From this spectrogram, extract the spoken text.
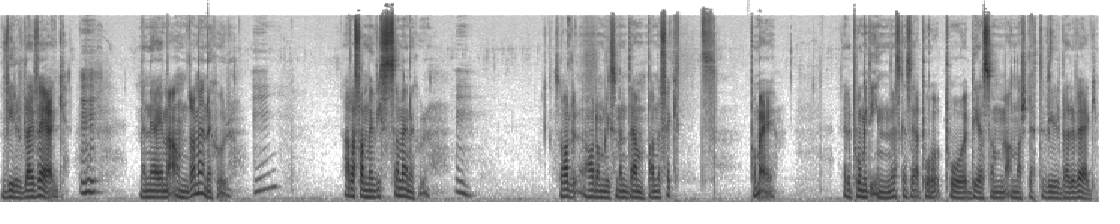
virvla iväg. Mm. Men när jag är med andra människor, mm. i alla fall med vissa människor, mm. Så har, har de liksom en dämpande effekt på mig. Eller på mitt inre, ska jag säga, på, på det som annars lätt virvlar iväg.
